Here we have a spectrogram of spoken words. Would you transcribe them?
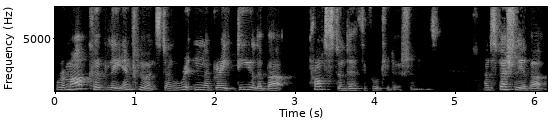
remarkably influenced and written a great deal about Protestant ethical traditions, and especially about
